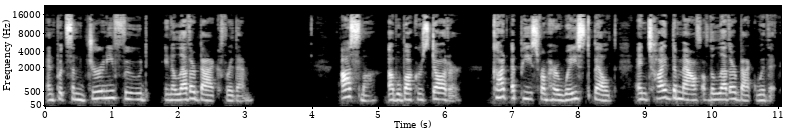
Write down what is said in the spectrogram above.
and put some journey food in a leather bag for them. Asma, Abu Bakr's daughter, cut a piece from her waist belt and tied the mouth of the leather bag with it.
